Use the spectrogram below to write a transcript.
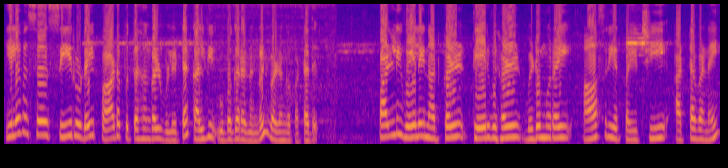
இலவச சீருடை பாடப்புத்தகங்கள் உள்ளிட்ட கல்வி உபகரணங்கள் வழங்கப்பட்டது. பள்ளி வேலை நாட்கள் தேர்வுகள் விடுமுறை ஆசிரியர் பயிற்சி அட்டவணை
